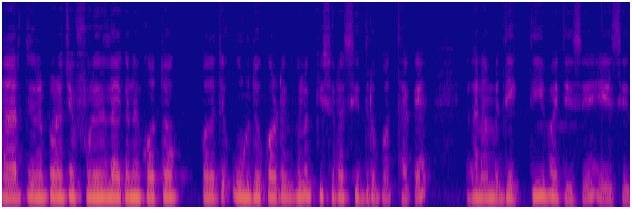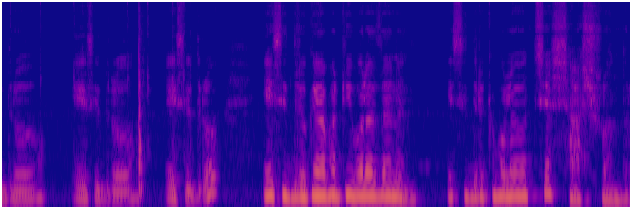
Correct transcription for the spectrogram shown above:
আর তারপর হচ্ছে ফুলেজ লাইকানের কত পদ্ধতি উর্দু কটেকগুলো কিছুটা ছিদ্রপথ থাকে। এখানে আমরা দেখতেই পাইতেছি এই ছিদ্র এই ছিদ্র এই ছিদ্র এই ছিদ্রকে আবার কি বলা জানেন এই ছিদ্রকে বলা হচ্ছে শ্বাসরন্ধ্র।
